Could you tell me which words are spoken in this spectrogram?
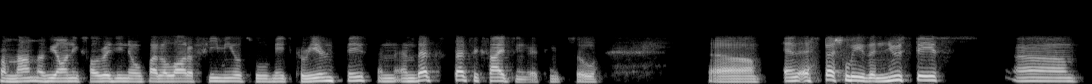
from Nanoavionics already know quite a lot of females who made career in space, and and that's that's exciting, I think. So, uh, and especially the new space um,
